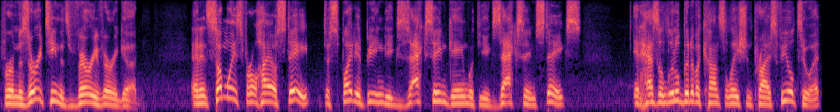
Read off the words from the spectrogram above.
for a Missouri team that's very, very good. And in some ways, for Ohio State, despite it being the exact same game with the exact same stakes, it has a little bit of a consolation prize feel to it.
